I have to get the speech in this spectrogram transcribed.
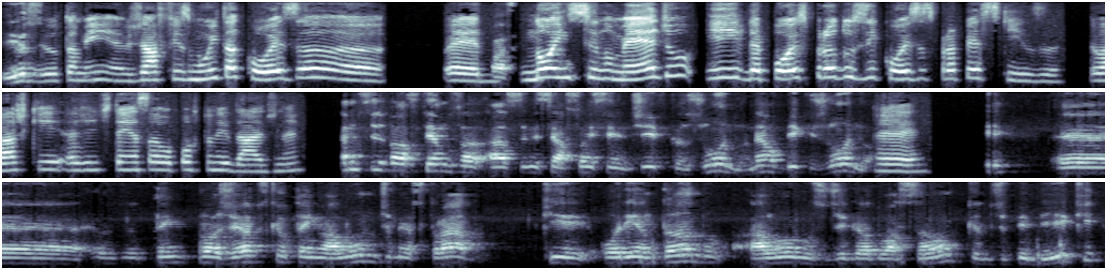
Isso. Eu, também já fiz muita coisa é, no ensino médio e depois produzir coisas para pesquisa. Eu acho que a gente tem essa oportunidade, né? Se nós temos as iniciações científicas júnior, né? o BIC Júnior. É. é, tem projetos que eu tenho aluno de mestrado que orientando alunos de graduação, de PIBIC,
